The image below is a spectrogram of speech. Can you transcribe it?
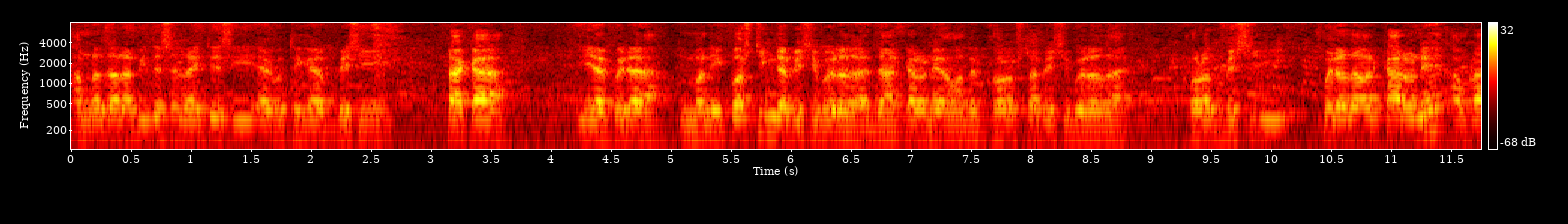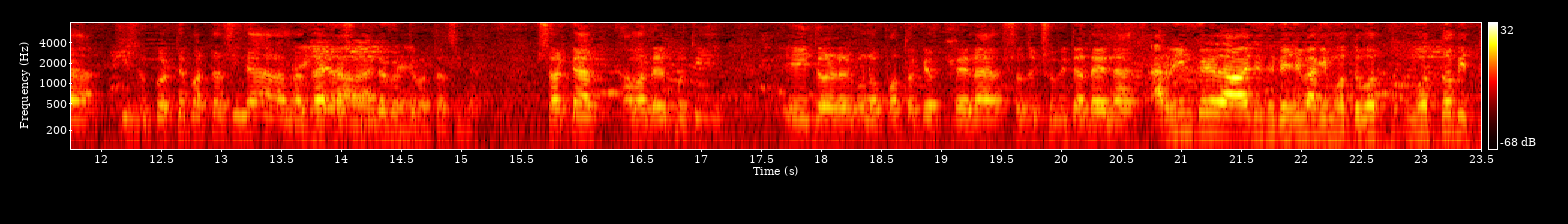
আমরা যারা বিদেশে যাইতেছি এগো থেকে বেশি টাকা ইয়া কইরা মানে কস্টিংটা বেশি পড়ে যায় যার কারণে আমাদের খরচটা বেশি পড়ে যায় খরচ বেশি পড়ে দেওয়ার কারণে আমরা কিছু করতে পারতাছি না আর আমরা যাই করতে পারতাছি না। সরকার আমাদের প্রতি এই ধরনের কোনো পদক্ষেপ দেয় না সুযোগ সুবিধা দেয় না। আর ঋণ করে দেওয়া হয়েছে বেশিরভাগই মধ্যবিত্ত মধ্যবিত্ত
